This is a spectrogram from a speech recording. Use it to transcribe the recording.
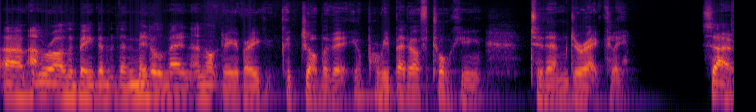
Um, and rather than being the, the middlemen and not doing a very good job of it, you're probably better off talking to them directly. So,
